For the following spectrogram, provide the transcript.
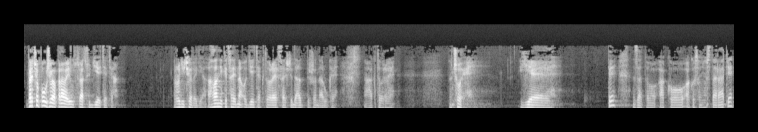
Prečo používa práve ilustráciu dieťaťa? Rodičia vedia. A hlavne, keď sa jedná o dieťa, ktoré sa ešte dá držať na ruke. A ktoré... No čo je? Je za to, ako, ako sa o ňo staráte.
